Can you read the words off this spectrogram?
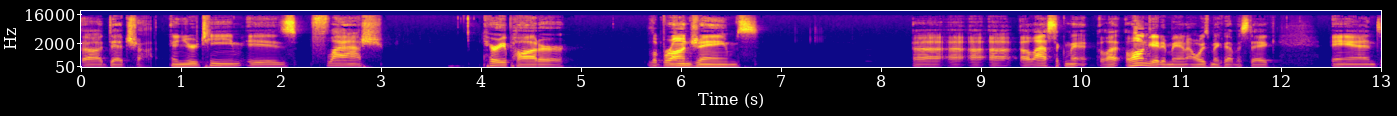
uh, Deadshot. And your team is Flash, Harry Potter, LeBron James, uh, uh, uh, uh, Elastic Man, Elongated Man. I always make that mistake. And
